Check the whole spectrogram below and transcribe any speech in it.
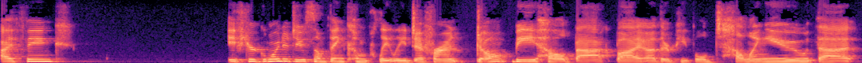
I think if you're going to do something completely different, don't be held back by other people telling you that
